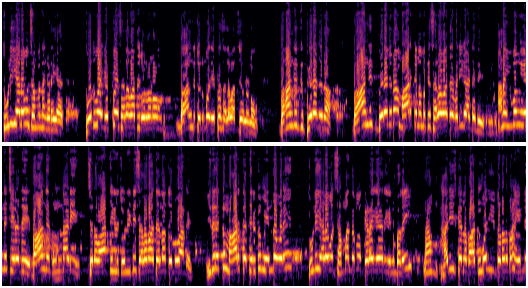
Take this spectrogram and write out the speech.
துளி அளவும் சம்பந்தம் கிடையாது. பொதுவா எப்ப செலவாத்து சொல்லணும்? பாங்கு சொல்லும்போது எப்ப செலவாத்து சொல்லணும்? பாங்குக்கு பிறகுதான். பாங்குக்கு பிறகுதான் மார்க்க நமக்கு செலவாத்தை வழிகாட்டுது. ஆனா இவங்க என்ன செய்யறது? பாங்குக்கு முன்னாடி சில வார்த்தைகளை சொல்லிட்டு செலவாத்தை எல்லாம் சொல்லுவாங்க. இதற்கும் மார்க்கத்திற்கும் எந்த ஒரு துளி அளவு சம்பந்தமும் கிடையாது என்பதை நாம் ஹரிஸ்கர்ல பார்க்கும்போது இது தொடர்பான எந்த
